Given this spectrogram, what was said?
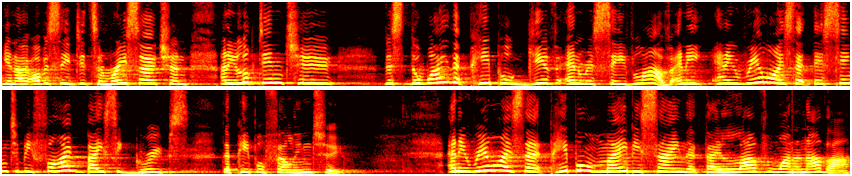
you know, obviously did some research and, and he looked into this, the way that people give and receive love. And he, and he realized that there seemed to be five basic groups that people fell into. And he realized that people may be saying that they love one another,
